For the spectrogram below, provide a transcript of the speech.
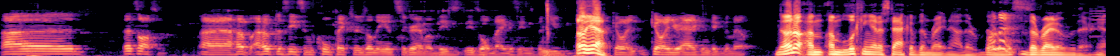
Uh, that's awesome. Uh, I hope I hope to see some cool pictures on the Instagram of these these old magazines when you oh yeah go in go in your attic and dig them out. No, no, I'm I'm looking at a stack of them right now. They're they're, oh, nice. they're right over there. Yeah.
